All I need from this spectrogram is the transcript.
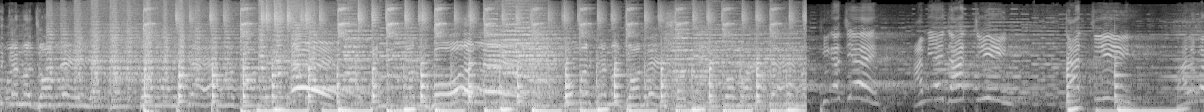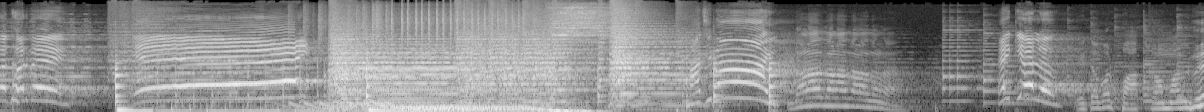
তোমার কেন জলে এখন তোমার কেন জলে এ, আমি কারও হলে তোমার কেন জলে তোমার কেন? ঠিক আছে আমি এই যাচ্ছি যাচ্ছি ভালো করে ধরবে। মাঝি ভাই দাঁড়া দাঁড়া দাঁড়া দাঁড়া। এই কি হলো? এটা আবার পাক্কা মালবে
